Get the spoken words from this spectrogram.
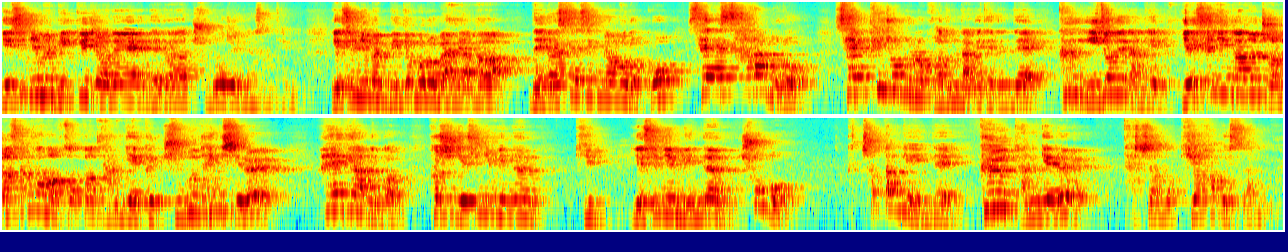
예수님을 믿기 전에 내가 죽어져 있는 상태입니다. 예수님을 믿음으로 말미암아 내가 새 생명을 얻고 새 사람으로 새 피조물로 거듭나게 되는데 그 이전의 단계 예수님과는 전혀 상관없었던 단계 그 죽은 행실을 회개하는 것. 그것이 예수님 믿는 기, 예수님 믿는 초보 그 첫 단계인데 그 단계를 다시 한번 기억하고 있으라는 거예요.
